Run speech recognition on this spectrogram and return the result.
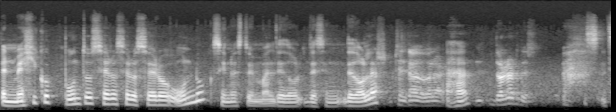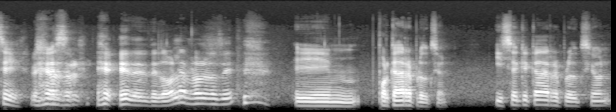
en México punto .0001, si no estoy mal, de, dol- de, de dólar. Centavo de dólar. Ajá. Dólar de... Sí, Centavo de dólar. de, dólar, no lo sé. Y, mm, por cada reproducción. Y sé que cada reproducción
